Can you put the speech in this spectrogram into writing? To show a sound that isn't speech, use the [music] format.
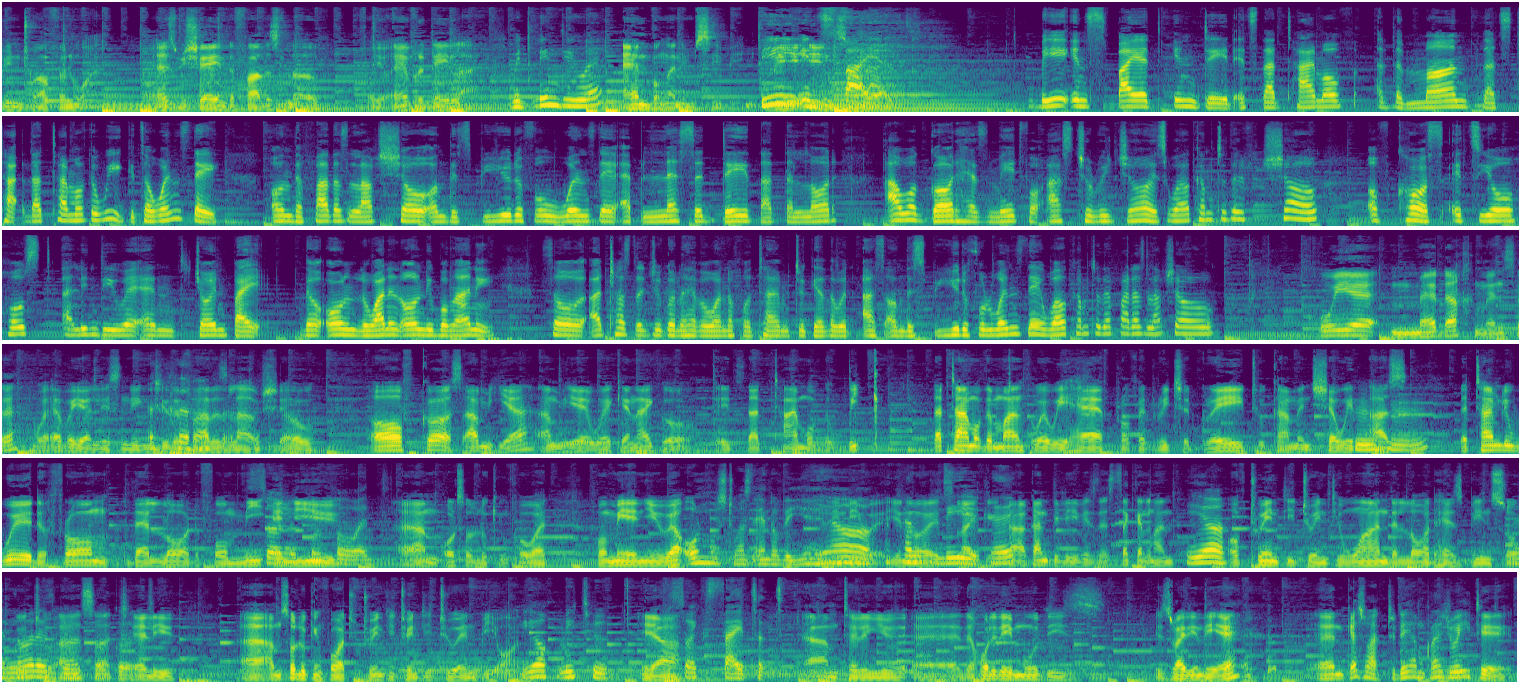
between 12 and 1 as we share in the Father's love for your everyday life. With Lindiwe, And Bongani Msibi. be, inspired. Be inspired indeed. It's that time of the month, that's that time of the week. It's a Wednesday on the Father's Love Show on this beautiful Wednesday, a blessed day that the Lord our God has made for us to rejoice. Welcome to the show. Of course, it's your host Alindiwe and joined by the only one and only Bongani. So I trust that you're gonna have a wonderful time together with us on this beautiful Wednesday. Welcome to the Father's Love Show. Goeie middag, mensen, wherever you're listening to the Father's [laughs] Love Show. Of course, I'm here. I'm here. Where can I go? It's that time of the week, that time of the month where we have Prophet Richard Gray to come and share with us the timely word from the Lord for me So and looking you. forward. I'm also looking forward for me and you. We're almost towards the end of the year. Yeah, anyway. You know, it's believe, like eh? I can't believe it's the second month Yeah. of 2021. The Lord has been so The good Lord to us. so I good. tell you, uh, I'm so looking forward to 2022 and beyond. Yo, me too. Yeah, So excited. I'm telling you, uh, the holiday mood is is right in the air. [laughs] And guess what? Today I'm graduating.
